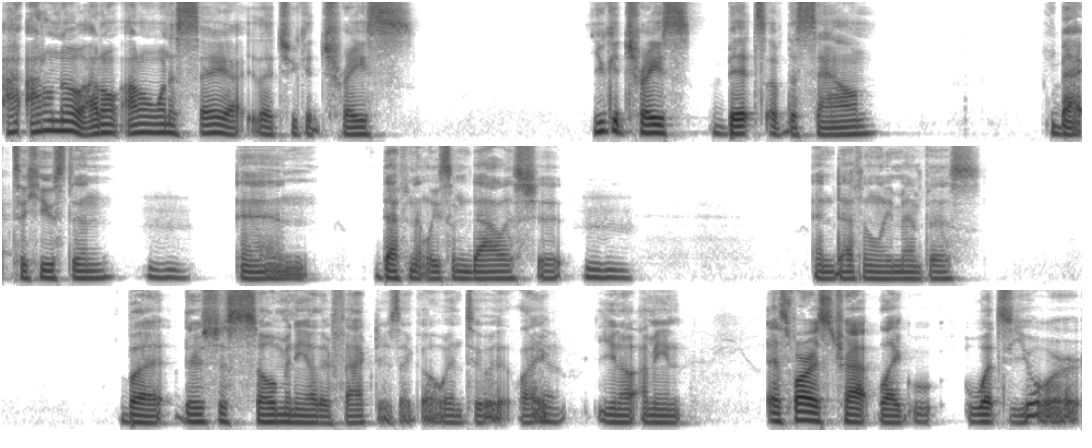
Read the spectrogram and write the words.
I, I don't know. I don't I don't want to say that you could trace you could trace bits of the sound back to Houston Mm-hmm. and definitely some Dallas shit Mm-hmm. and definitely Memphis. But there's just so many other factors that go into it. Like, Yeah. You know, I mean, as far as trap, like, what's your,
